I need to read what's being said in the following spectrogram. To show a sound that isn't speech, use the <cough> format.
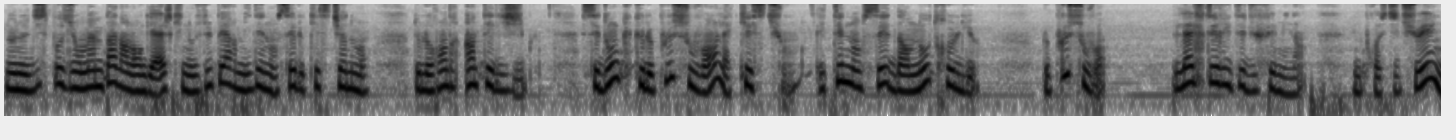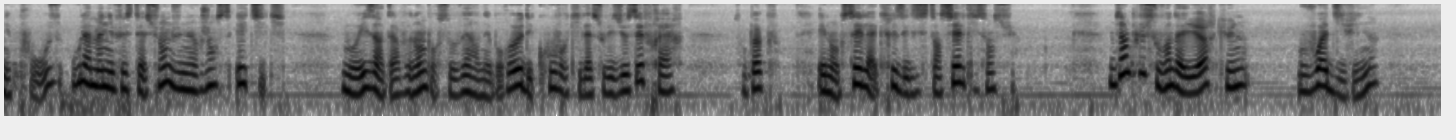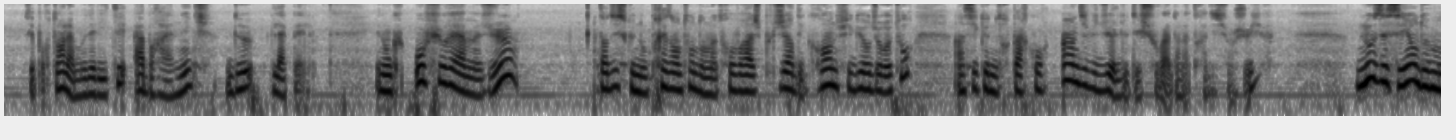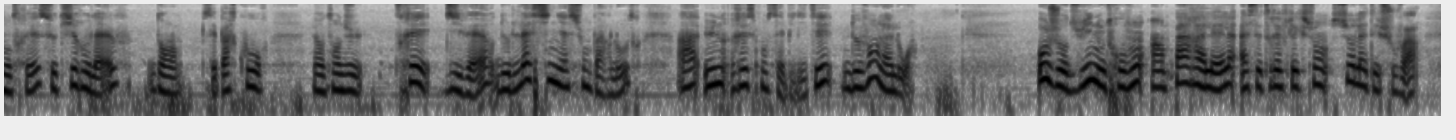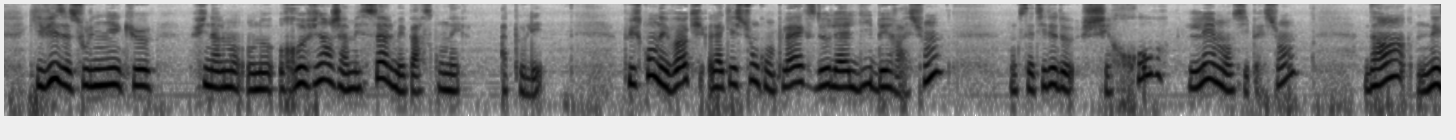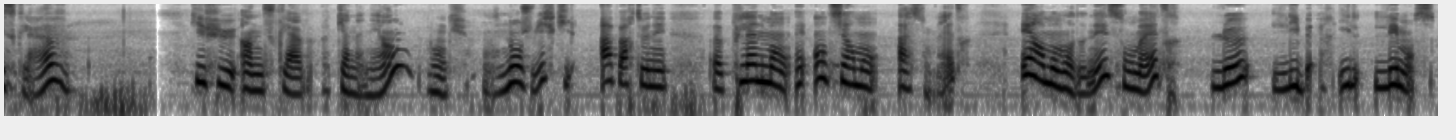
nous ne disposions même pas d'un langage qui nous eût permis d'énoncer le questionnement, de le rendre intelligible. C'est donc que le plus souvent, la question est énoncée d'un autre lieu. Le plus souvent, l'altérité du féminin une prostituée, une épouse ou la manifestation d'une urgence éthique. Moïse, intervenant pour sauver un hébreu, découvre qu'il a sous les yeux ses frères, son peuple, et l'on sait la crise existentielle qui s'ensuit. Bien plus souvent d'ailleurs qu'une voix divine, c'est pourtant la modalité abrahamique de l'appel. Et donc au fur et à mesure, tandis que nous présentons dans notre ouvrage plusieurs des grandes figures du retour, ainsi que notre parcours individuel de Teshuvah dans la tradition juive, nous essayons de montrer ce qui relève, dans ces parcours, bien entendu, très divers, de l'assignation par l'autre à une responsabilité devant la loi. Aujourd'hui, nous trouvons un parallèle à cette réflexion sur la Teshuvah, qui vise à souligner que finalement on ne revient jamais seul, mais parce qu'on est appelé, puisqu'on évoque la question complexe de la libération, donc cette idée de shechur, l'émancipation, d'un esclave qui fut un esclave cananéen, donc un non-juif qui appartenait euh, pleinement et entièrement à son maître, et à un moment donné, son maître le libère, il l'émancipe.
